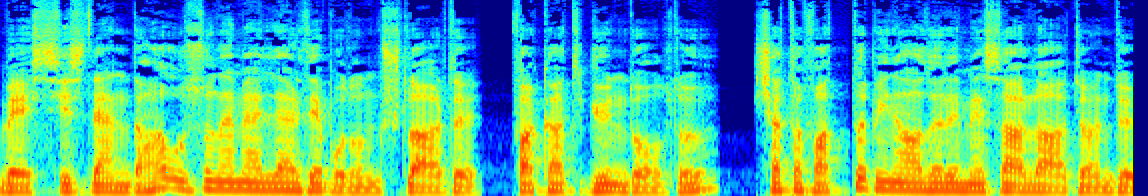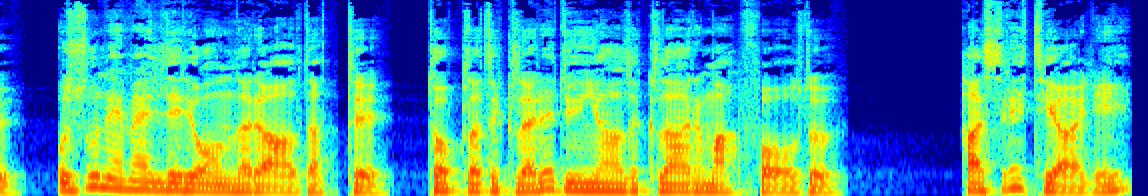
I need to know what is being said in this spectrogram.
ve sizden daha uzun emellerde bulunmuşlardı. Fakat gün doldu, şatafatlı binaları mezarlığa döndü. Uzun emelleri onları aldattı. Topladıkları dünyalıklar mahvoldu. Hazreti Ali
